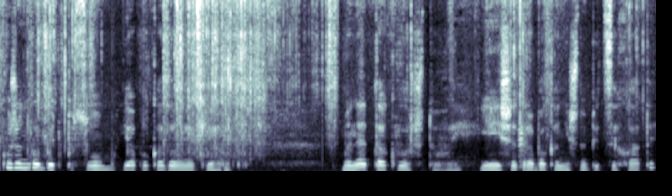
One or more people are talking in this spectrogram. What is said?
Кожен робить по-своєму. Я показала, як я роблю. Мене так влаштовує. Їй ще треба, звісно, підсихати.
